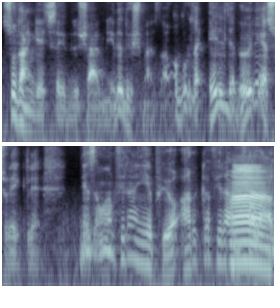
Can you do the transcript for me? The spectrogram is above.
sudan geçseydi düşer miydi? Düşmezdi. Ama burada elde böyle ya sürekli. Ne zaman fren yapıyor, arka fren Ha. falan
